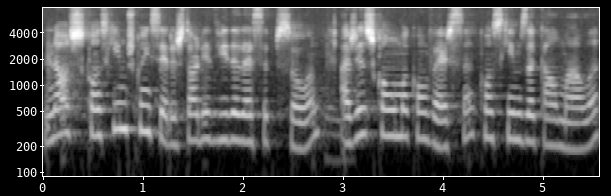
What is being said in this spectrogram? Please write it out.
Nós conseguimos conhecer a história de vida dessa pessoa, às vezes com uma conversa, conseguimos acalmá-la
